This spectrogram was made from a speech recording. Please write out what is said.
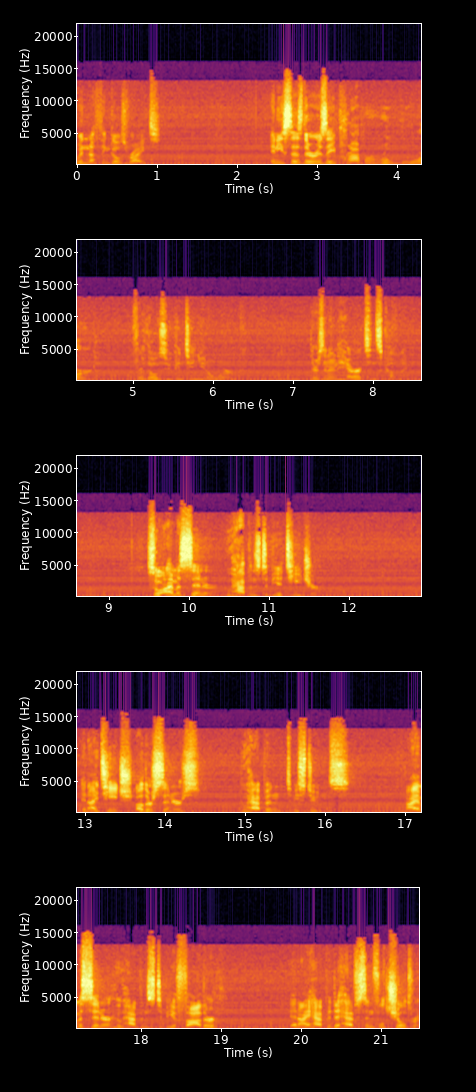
when nothing goes right. And he says there is a proper reward for those who continue to work. There's an inheritance coming. So I'm a sinner who happens to be a teacher. And I teach other sinners who happen to be students. I am a sinner who happens to be a father, and I happen to have sinful children.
